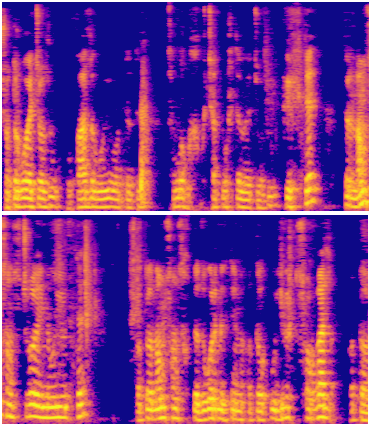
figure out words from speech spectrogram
Шудраг байж болно, ухаалаг уу одоо тэр сонгох авах чадвартай байж болно. Гэхдээ тэр ном сонсож байгаа энэ үеүүдтэй одоо ном сонсохдоо зүгээр нэг тийм одоо үлгэрт сургаал одоо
